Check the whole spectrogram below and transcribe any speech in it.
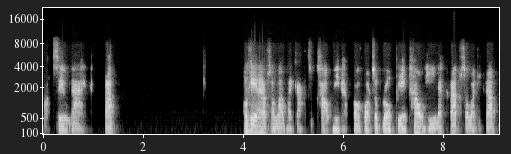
ฝั่งเซลล์ได้นะครับ โอเคนะครับสำหรับรายการสุขข่าวนนี้นะครับก็ขอจบลงเพียงเท่านี้นะครับ สวัสดีครับ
